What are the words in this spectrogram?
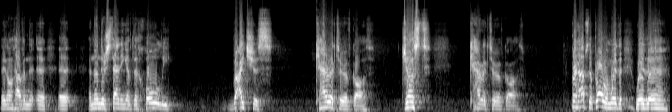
They don't have an, uh, uh, an understanding of the holy, righteous character of God, just character of God. Perhaps the problem with, with, uh,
